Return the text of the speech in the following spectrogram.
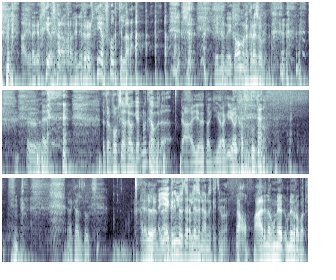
Já, ég þakkar ég þarf að fara að finna ykkur nýja bók til að vinna mig í gáman að græsólum. Þetta er fólk sem að segja gegnum til á mér, eða? Já, ég veit það ekki, ég er að, ég er að kalla þetta út hérna. Ég er að kalla þetta út. Heru, Nei, Ég er grínlust að lesa henni annars skipti núna. Já, hún er, hún er frábær.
